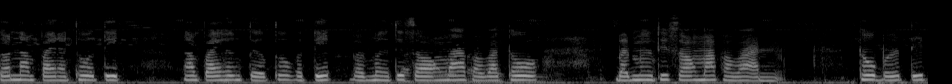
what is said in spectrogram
ตอนนำไปนะโทรติดนำไปเพิ่งเติบโทรบ่ติดบัดมือที่สองมาเพราะว่าโทรบัดมือที่สองมาเพราะว่าอันโทรเบอร์ติด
